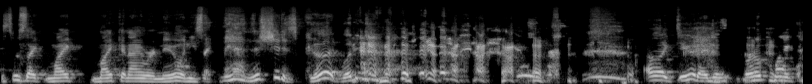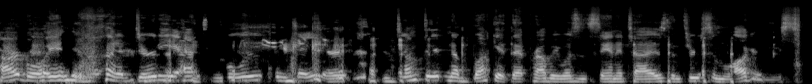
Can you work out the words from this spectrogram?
this was like Mike, Mike and I were new, and he's like, "Man, this shit is good. What did you?" I'm like, "Dude, I just broke my carboy into a dirty ass blue container, dumped it in a bucket that probably wasn't sanitized, and threw some lager yeast."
